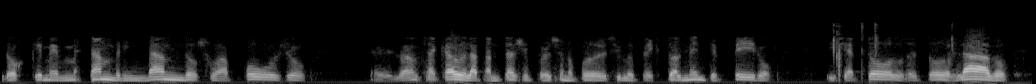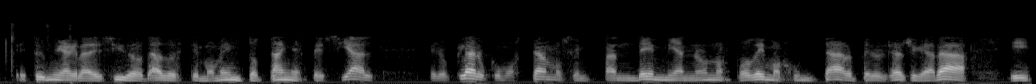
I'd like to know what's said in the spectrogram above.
los que me, están brindando su apoyo, eh, lo han sacado de la pantalla y por eso no puedo decirlo textualmente, pero dice a todos, de todos lados, estoy muy agradecido dado este momento tan especial, pero claro, como estamos en pandemia no nos podemos juntar, pero ya llegará. Y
